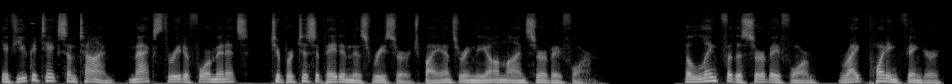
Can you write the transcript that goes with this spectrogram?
if you could take some time, max 3 to 4 minutes, to participate in this research by answering the online survey form. The link for the survey form, right pointing finger,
